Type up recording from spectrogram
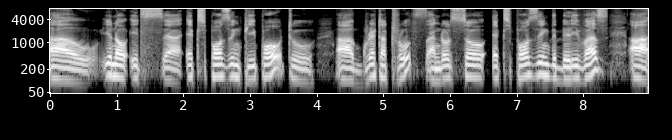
uh, you know, it's uh, exposing people to uh, greater truths and also exposing the believers uh,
